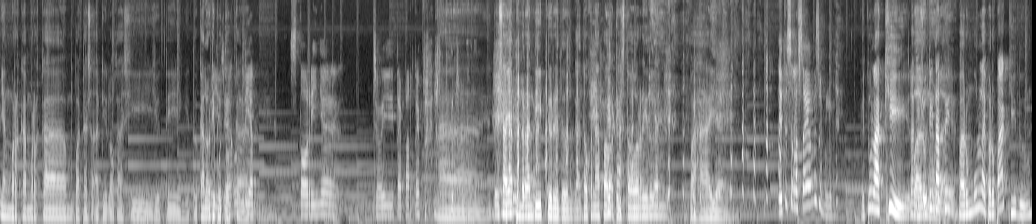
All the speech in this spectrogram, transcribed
yang merekam-merekam pada saat di lokasi syuting gitu. Kalau Oh iya sih, aku dibutuhkan. lihat. Iya. story-nya Joy tepar-tepar. Nah, itu saya beneran tidur itu. nggak tahu kenapa kok di story itu kan bahaya. Itu selesai apa sebelum? Itu lagi, lagi Baru syuting mulai tapi ya? baru mulai, baru pagi tuh.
